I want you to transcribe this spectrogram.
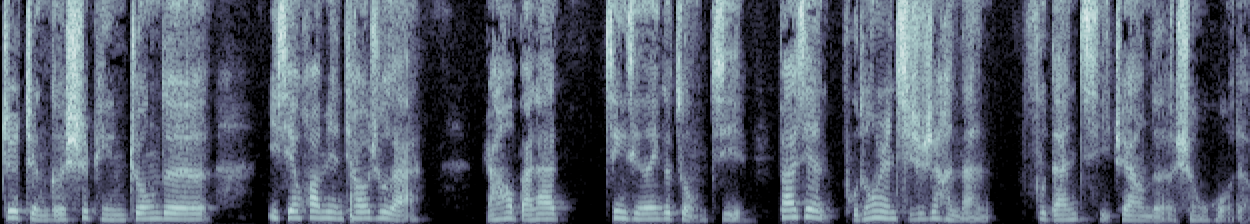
这整个视频中的一些画面挑出来，然后把它进行了一个总计，发现普通人其实是很难负担起这样的生活的，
